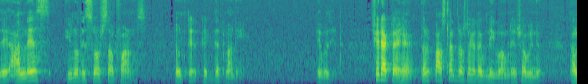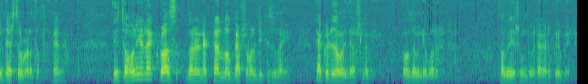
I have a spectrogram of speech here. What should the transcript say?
যে unless you know the source of funds don't take that money deposit সেটা একটা হ্যাঁ ধরেন পাঁচ লাখ, দশ টাকা টাকা নিবো আমরা সবই নেব। তাহলে দেশ চলবে না তাই না? কিন্তু যখনই এটা ক্রস ধরেন একটা লোক ব্যবসা বাণিজ্য কিছু নাই, এক কোটি জমা দিতে আসলে আমি, তখন তো আমি নেব না এটা। তখন এই শুনতে হবে টাকাটা কই পেলে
